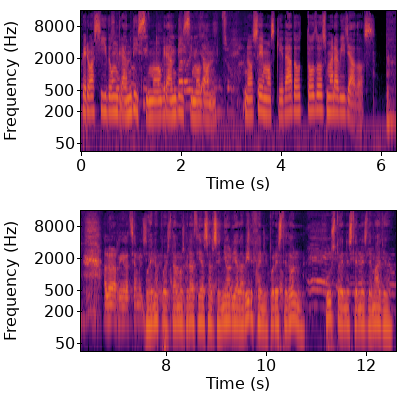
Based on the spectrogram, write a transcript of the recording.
Pero ha sido un grandísimo, grandísimo don. Nos hemos quedado todos maravillados. Bueno, pues damos gracias al Señor y a la Virgen por este don, justo en este mes de mayo.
